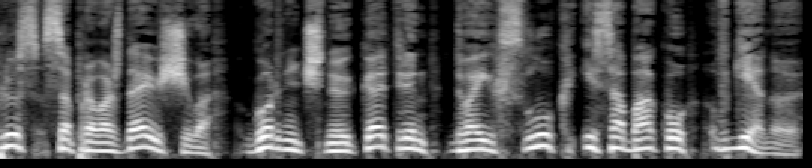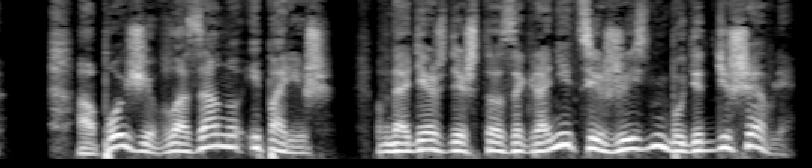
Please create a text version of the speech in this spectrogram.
плюс сопровождающего, горничную Кэтрин, двоих слуг и собаку в Геную, а позже в Лозанну и Париж, в надежде, что за границей жизнь будет дешевле.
